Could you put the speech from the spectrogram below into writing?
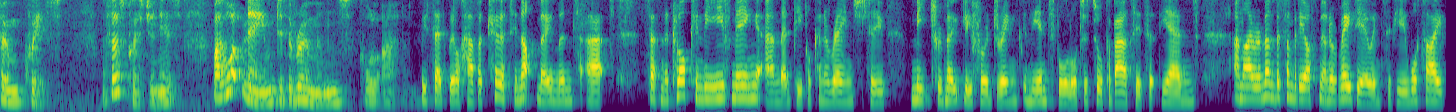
Home Quiz. The first question is By what name did the Romans call Ireland? We said we'll have a curtain up moment at seven o'clock in the evening, and then people can arrange to meet remotely for a drink in the interval or to talk about it at the end. And I remember somebody asked me on a radio interview what I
